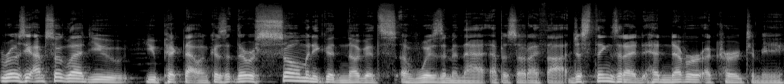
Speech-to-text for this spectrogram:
Rosie, I'm so glad you you picked that one because there were so many good nuggets of wisdom in that episode. I thought just things that I had never occurred to me,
